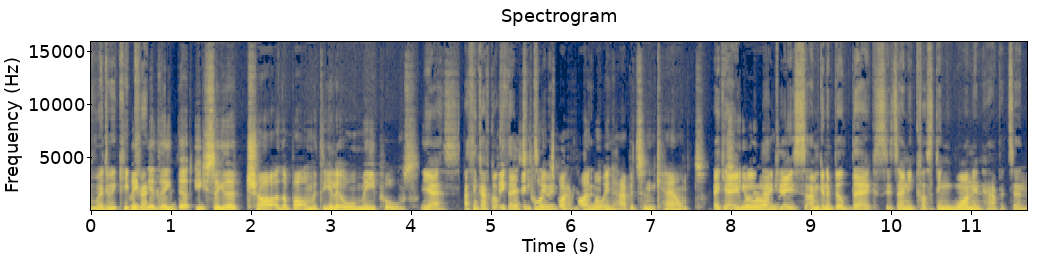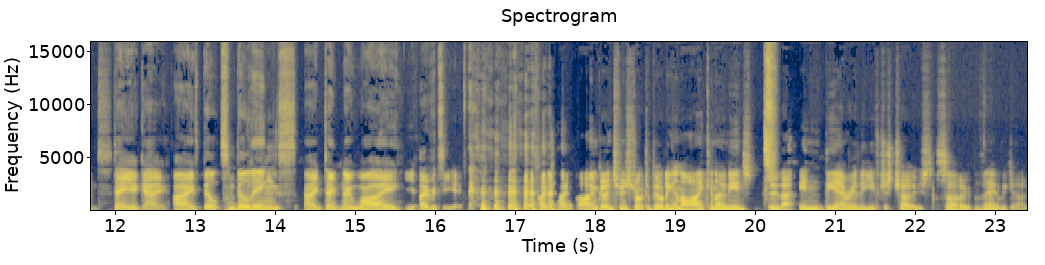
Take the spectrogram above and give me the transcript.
Where do we keep track? the, the- you see the chart at the bottom with the little meeples? Yes, I think I've got 50 thirty-two points by final inhabitant count. Okay, So well in that case, I'm going to build there because it's only costing one inhabitant. There there you go. I've built some buildings. I don't know why. Over to you. okay, I'm going to instruct a building, and I can only do that in the area that you've just chose. So there we go.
